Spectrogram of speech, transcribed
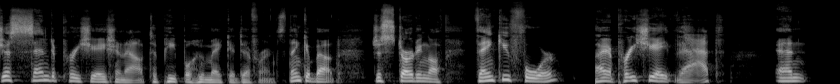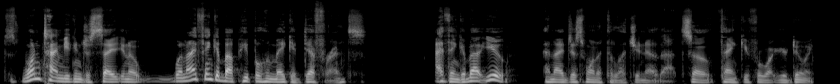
just send appreciation out to people who make a difference. Think about just starting off, thank you for, I appreciate that. And one time you can just say, you know, when I think about people who make a difference, I think about you. And I just wanted to let you know that. So thank you for what you're doing.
